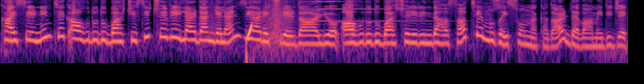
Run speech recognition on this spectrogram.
Kayseri'nin tek ahududu bahçesi çevre illerden gelen ziyaretçileri de ağırlıyor. Ahududu bahçelerinde hasat Temmuz ayı sonuna kadar devam edecek.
